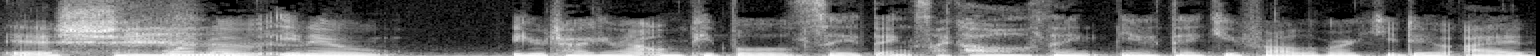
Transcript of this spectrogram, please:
ish. One of you know you're talking about when people say things like, "Oh, thank you, thank you for all the work you do." I,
